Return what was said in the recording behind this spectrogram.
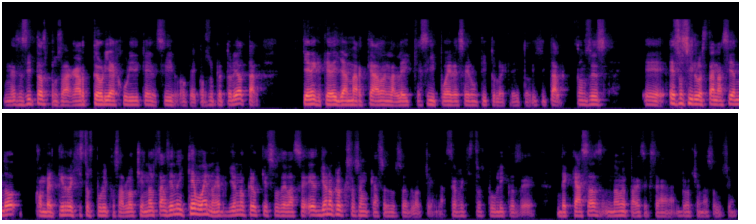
necesitas pues agarrar teoría jurídica y decir, ok, por supletoriedad tal, quiere que quede ya marcado en la ley que sí puede ser un título de crédito digital. Entonces, eh, eso sí lo están haciendo, convertir registros públicos a blockchain, no lo están haciendo y qué bueno, ¿eh? yo no creo que eso deba ser, yo no creo que eso sea un caso de uso de blockchain, hacer registros públicos de, de casas no me parece que sea blockchain la solución.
